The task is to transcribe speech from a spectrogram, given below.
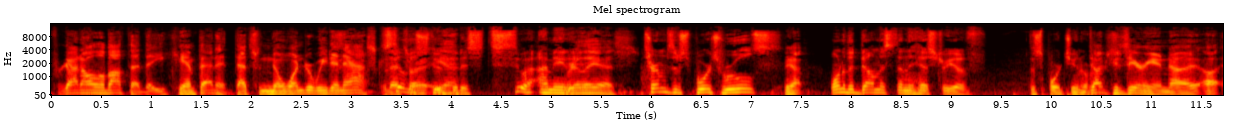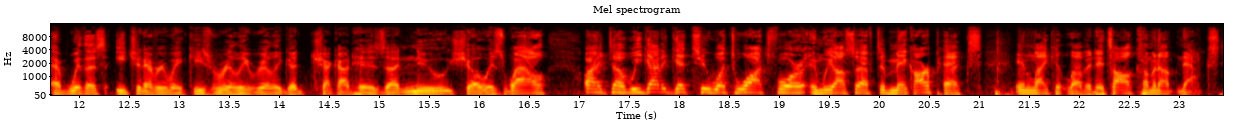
Forgot all about that. That you can't bet it. That's no wonder we didn't ask. That's Still the right, yeah. I mean, It really is. in terms of sports rules, Yep. one of the dumbest in the history of the sports universe. Doug Kezirian uh, uh, with us each and every week. He's really, really good. Check out his uh, new show as well. All right, uh, we got to get to what to watch for, and we also have to make our picks in Like It, Love It. It's all coming up next.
